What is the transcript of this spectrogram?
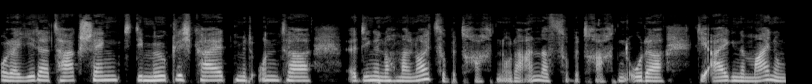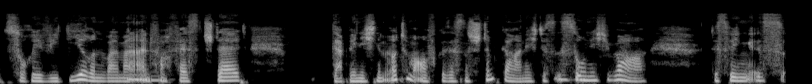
oder jeder Tag schenkt die Möglichkeit, mitunter äh, Dinge nochmal neu zu betrachten oder anders zu betrachten oder die eigene Meinung zu revidieren, weil man mhm. einfach feststellt, da bin ich einem Irrtum aufgesessen, das stimmt gar nicht, das ist so mhm. nicht wahr. Deswegen ist,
